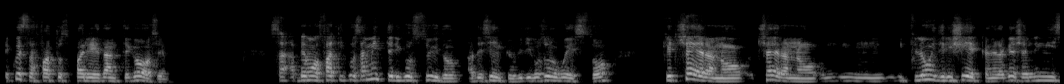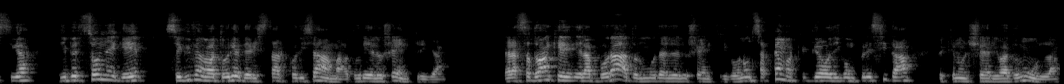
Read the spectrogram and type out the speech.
E questo ha fatto sparire tante cose. Sa- abbiamo faticosamente ricostruito, ad esempio, vi dico solo questo, che c'erano, c'erano un filone di ricerca nella Grecia ellenistica di persone che seguivano la teoria di Aristarco di Sama, la teoria eliocentrica. Era stato anche elaborato il modello eliocentrico, non sappiamo a che grado di complessità perché non ci è arrivato nulla.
